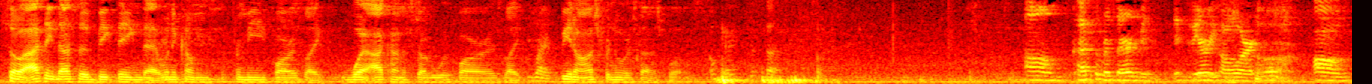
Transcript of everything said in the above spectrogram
So I think that's a big thing that when it comes for me, as far as like what I kind of struggle with, far as like Right. being an entrepreneur slash boss. okay, good stuff. Um, customer service is very hard. Um,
